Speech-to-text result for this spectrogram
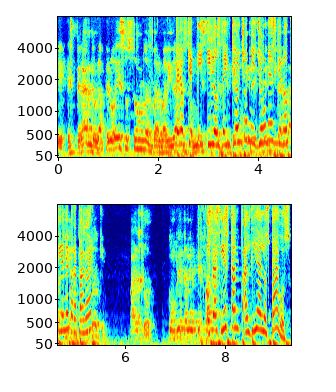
eh, esperándola, pero esos son las barbaridades. Pero que, y, los 28 millones que no tiene para pagar falso, completamente falso. O sea, sí están al día los pagos.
